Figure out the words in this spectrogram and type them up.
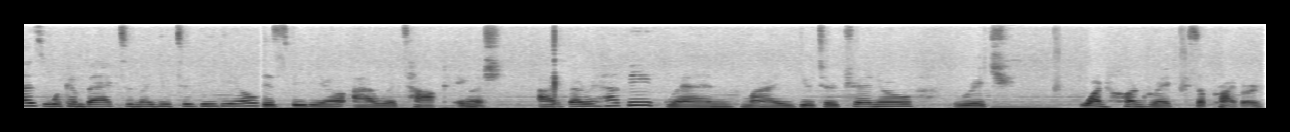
guys, welcome back to my YouTube video. This video I will talk English. I'm very happy when my YouTube channel reached 100 subscribers.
